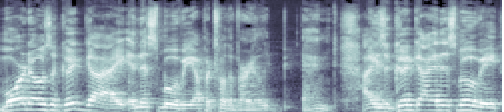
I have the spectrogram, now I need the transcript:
Mordo's a good guy in this movie up until the very end. Uh, he's a good guy in this movie,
